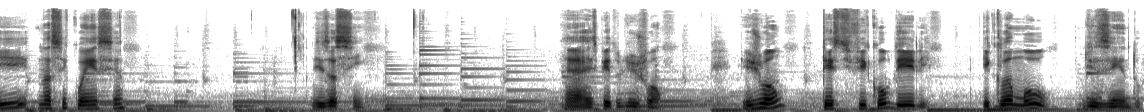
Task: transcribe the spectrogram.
E na sequência diz assim: é, a respeito de João. E João testificou dele e clamou, dizendo:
